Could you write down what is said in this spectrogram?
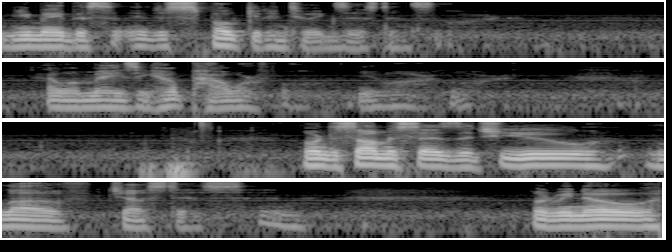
And you made this, and just spoke it into existence, Lord. How amazing, how powerful you are, Lord. Lord, the psalmist says that you love justice. And Lord, we know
